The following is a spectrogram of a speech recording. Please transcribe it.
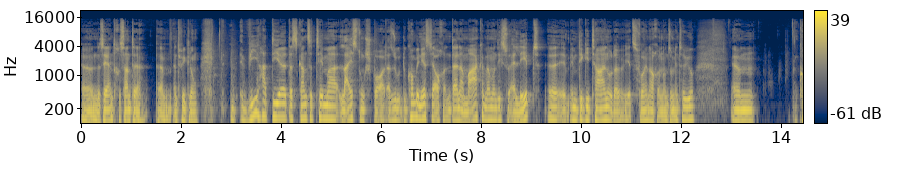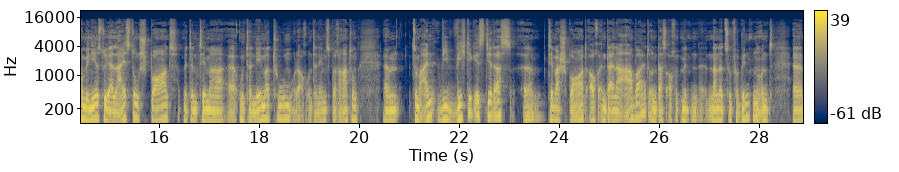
äh, eine sehr interessante ähm, Entwicklung. Wie hat dir das ganze Thema Leistungssport, also du, du, kombinierst ja auch in deiner Marke, wenn man dich so erlebt äh, im, im digitalen oder jetzt vorhin auch in unserem Interview, ähm, kombinierst du ja Leistungssport mit dem Thema äh, Unternehmertum oder auch Unternehmensberatung. Ähm, zum einen, wie wichtig ist dir das äh, Thema Sport auch in deiner Arbeit und das auch miteinander zu verbinden? Und äh,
